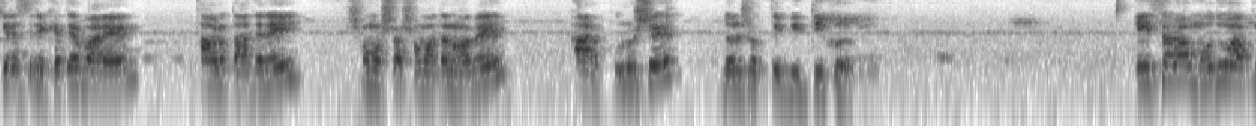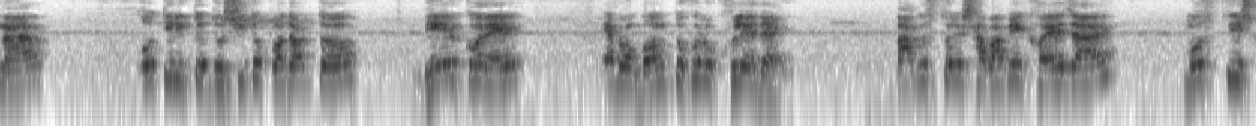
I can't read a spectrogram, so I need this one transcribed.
চেড়ে চেড়ে খেতে পারেন, তাহলে তাদের এই সমস্যার সমাধান হবে আর পুরুষের জনশক্তি বৃদ্ধি করবে। এছাড়াও মধু আপনার অতিরিক্ত দূষিত পদার্থ বের করে এবং গন্তগুলো খুলে দেয়। পাকস্থলী স্বাভাবিক হয়ে যায়, মস্তিষ্ক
